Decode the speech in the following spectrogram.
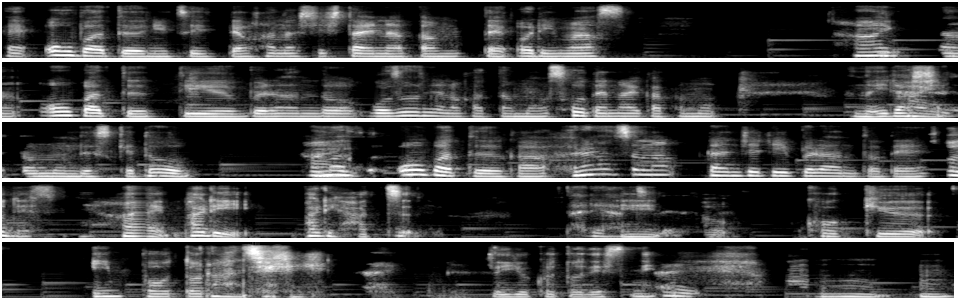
えーオーバードゥについてお話ししたいなと思っております。はい、オーバードゥっていうブランド、ご存知の方もそうでない方もあのいらっしゃると思うんですけど、はいまずオーバードゥがフランスのランジェリーブランドで、そうですね。はい、パリ、パリ発、パリえー発です、と高級インポートランジェリはい。ーということですね。はい。うんうん、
